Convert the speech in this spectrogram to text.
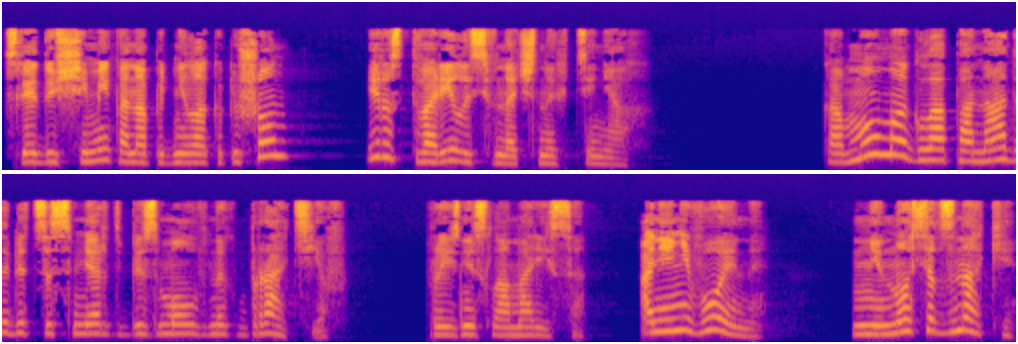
В следующий миг она подняла капюшон и растворилась в ночных тенях. «Кому могла понадобиться смерть безмолвных братьев?» — произнесла Мариса. «Они не воины, не носят знаки».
